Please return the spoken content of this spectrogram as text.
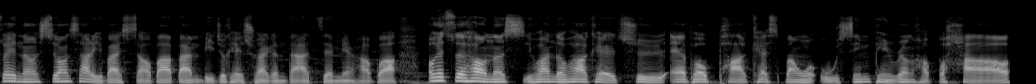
所以呢，希望下礼拜小八斑比就可以出来跟大家见面，好不好？OK，最后呢，喜欢的话可以去 Apple Podcast 帮我五星评论，好不好？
